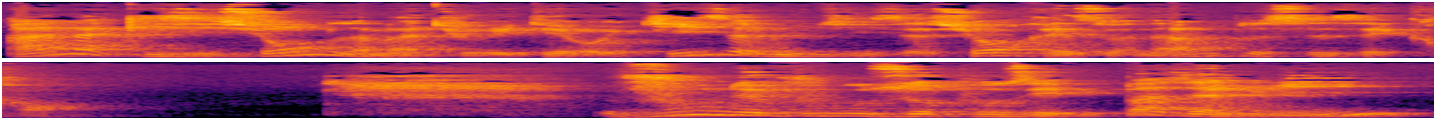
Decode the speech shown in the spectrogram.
à l'acquisition de la maturité requise à l'utilisation raisonnable de ces écrans. Vous ne vous opposez pas à lui,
